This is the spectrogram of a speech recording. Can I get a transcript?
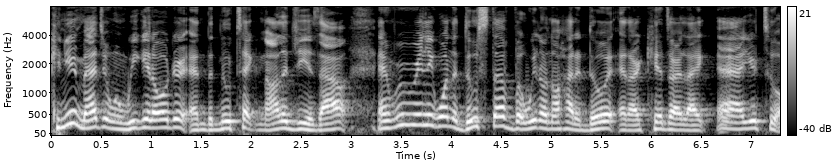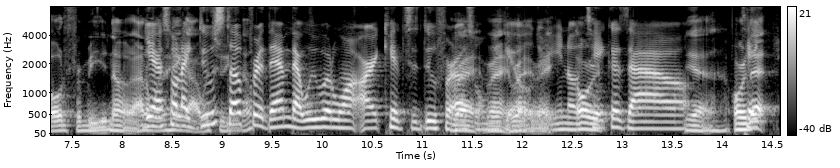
can you imagine when we get older and the new technology is out and we really want to do stuff, but we don't know how to do it, and our kids are like, "Eh, you're too old for me," you know? I don't yeah, so like do with you, you stuff know? for them that we would want our kids to do for us when right, we get right, older. right. You know, Or- take us out. Yeah, or Take- that,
